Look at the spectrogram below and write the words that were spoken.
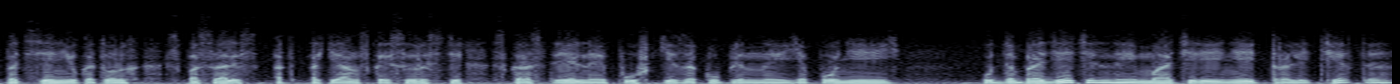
под сенью которых спасались от океанской сырости скорострельные пушки, закупленные Японией у добродетельной матери нейтралитета,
